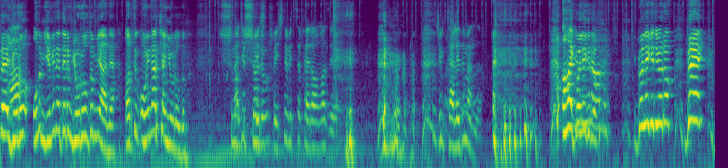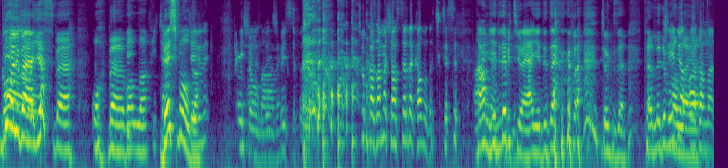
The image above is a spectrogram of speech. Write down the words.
be Aa. yoru. Oğlum yemin ederim yoruldum yani. Artık oynarken yoruldum. Şuna Bence şöyle beş, vur. beşte bitse fena olmaz ya. Çünkü terledim ben de. Aha gole gidiyorum. Gole gidiyorum ve gol Gol. be. Yes be. Oh be valla. İki- 5 mi oldu? Kelini... 5 oldu abi. beş- 5-0. Çok kazanma şansları da kalmadı açıkçası. Tamam Aynen. 7'de bitiyor ya 7'de. Çok güzel. Terledim Şey diyor vallahi ya. adamlar.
